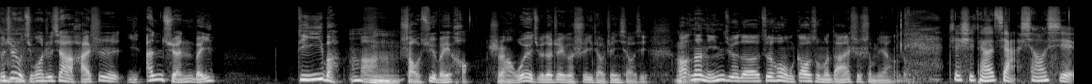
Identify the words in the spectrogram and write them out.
那这种情况之下，还是以安全为。第一吧，啊，少叙为好，是啊，我也觉得这个是一条真消息。好，那您觉得最后我们告诉我们答案是什么样的？这是条假消息。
